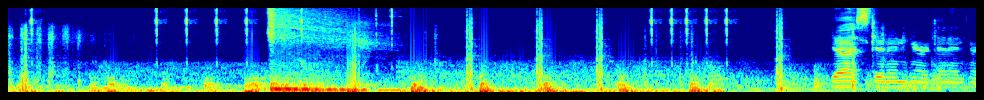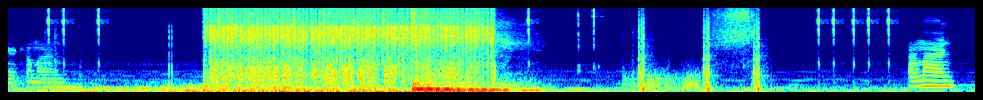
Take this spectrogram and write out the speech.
Yes, get in here, get in here, come on. Come on.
